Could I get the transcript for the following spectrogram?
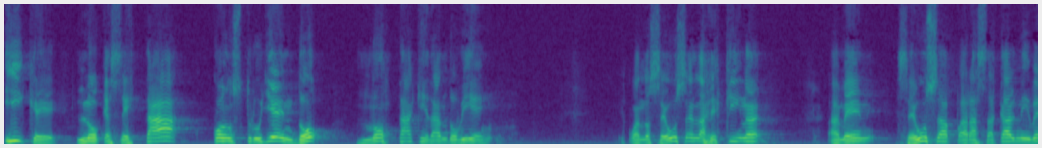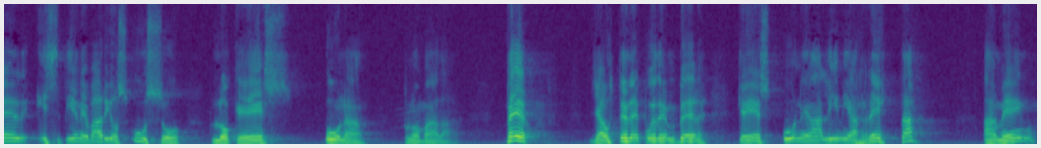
Y que lo que se está construyendo no está quedando bien. Cuando se usa en las esquinas, amén, se usa para sacar nivel y tiene varios usos lo que es una plomada. Pero ya ustedes pueden ver que es una línea recta, amén,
